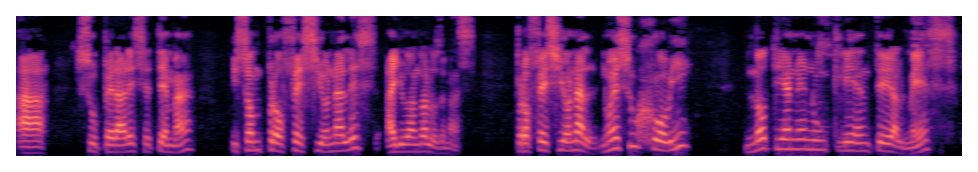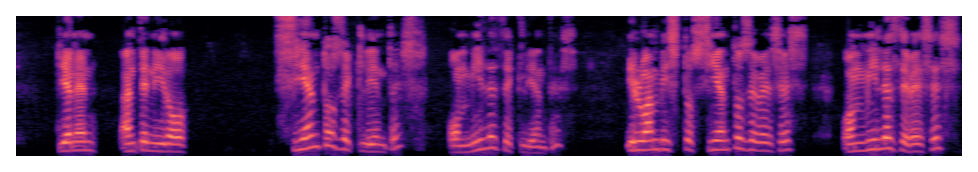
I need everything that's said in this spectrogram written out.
a superar ese tema y son profesionales ayudando a los demás. Profesional, no es un hobby, no tienen un cliente al mes, tienen, han tenido cientos de clientes o miles de clientes y lo han visto cientos de veces o miles de veces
